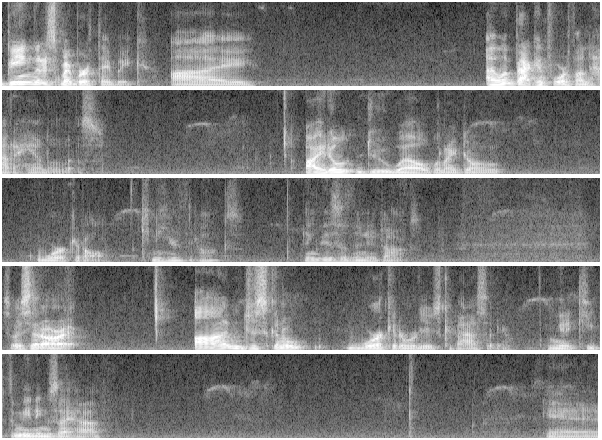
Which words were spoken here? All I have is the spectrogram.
being that it's my birthday week, I I went back and forth on how to handle this. I don't do well when I don't work at all. Can you hear the dogs? I think these are the new dogs. So I said, all right, I'm just to work at a reduced capacity. I'm to keep the meetings I have. And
